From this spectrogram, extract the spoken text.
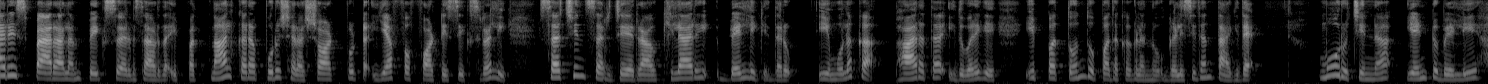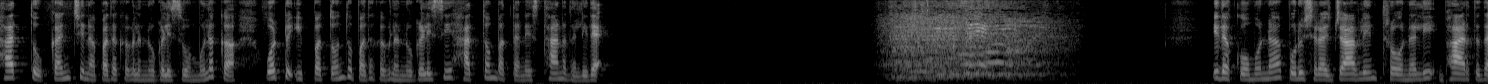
ಪ್ಯಾರಿಸ್ ಪ್ಯಾರಾಲಿಂಪಿಕ್ಸ್ ಎರಡು ಸಾವಿರದ ಇಪ್ಪತ್ನಾಲ್ಕರ ಪುರುಷರ ಶಾರ್ಟ್ ಪುಟ್ ಎಫ್ ಫಾರ್ಟಿ ಸಿಕ್ಸ್ರಲ್ಲಿ ಸಚಿನ್, ಸರ್ಜೆ ರಾವ್ ಖಿಲಾರಿ ಬೆಳ್ಳಿ ಗೆದ್ದರು ಈ ಮೂಲಕ ಭಾರತ ಇದುವರೆಗೆ ಇಪ್ಪತ್ತೊಂದು ಪದಕಗಳನ್ನು ಗಳಿಸಿದಂತಾಗಿದೆ. ಮೂರು ಚಿನ್ನ, ಎಂಟು ಬೆಳ್ಳಿ, ಹತ್ತು ಕಂಚಿನ ಪದಕಗಳನ್ನು ಗಳಿಸುವ ಮೂಲಕ ಒಟ್ಟು ಇಪ್ಪತ್ತೊಂದು ಪದಕಗಳನ್ನು ಗಳಿಸಿ ಹತ್ತೊಂಬತ್ತನೇ ಸ್ಥಾನದಲ್ಲಿದೆ. ಇದಕ್ಕೂ ಮುನ್ನ ಪುರುಷರ ಜಾವ್ಲಿನ್ ಥ್ರೋನಲ್ಲಿ ಭಾರತದ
